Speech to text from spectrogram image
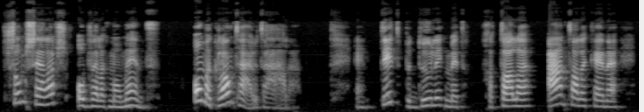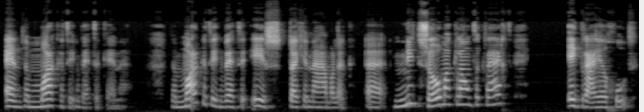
Soms zelfs op welk moment. Om er klanten uit te halen. En dit bedoel ik met getallen, aantallen kennen en de marketingwetten kennen. De marketingwetten is dat je namelijk uh, niet zomaar klanten krijgt. Ik draai heel goed.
